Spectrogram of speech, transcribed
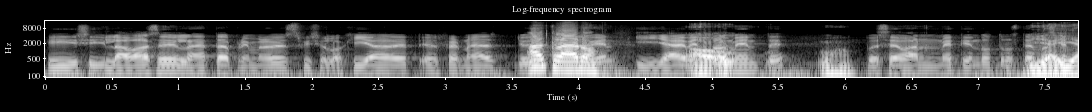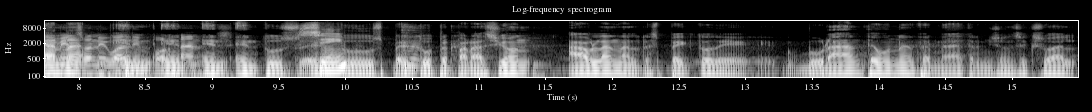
Y si la base, la neta, primero es fisiología, enfermedades. Yo Ah, digo que claro. bien, y ya Ah, eventualmente, Ajá. pues se van metiendo otros temas que también son igual de en- importantes. En, en tus, Sí. en, tus, en tu preparación, hablan al respecto de durante una enfermedad de transmisión sexual.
